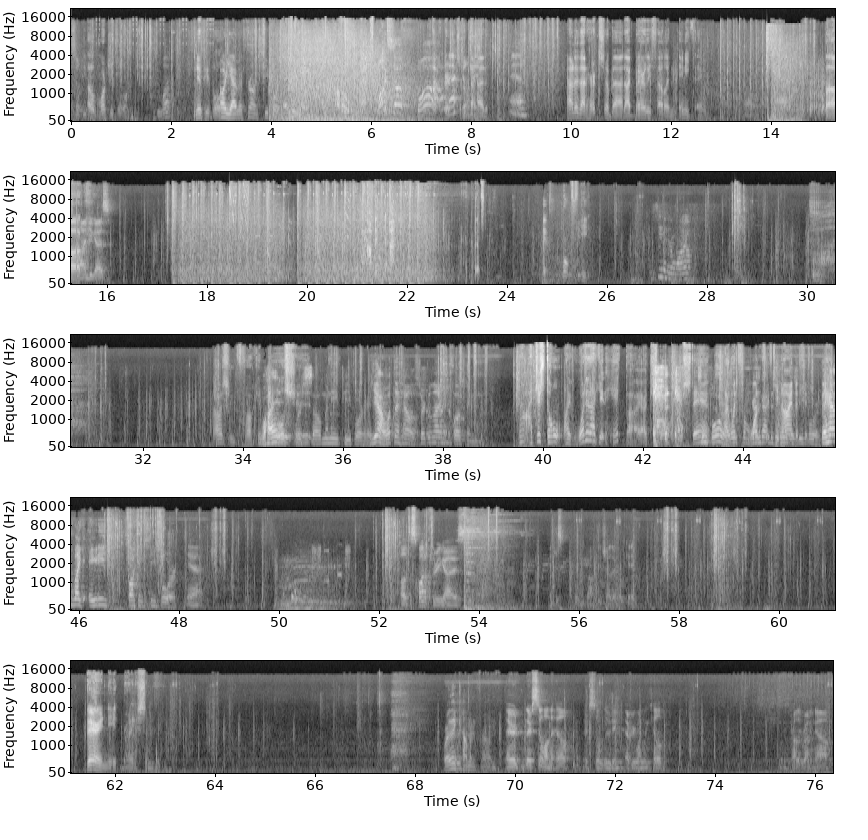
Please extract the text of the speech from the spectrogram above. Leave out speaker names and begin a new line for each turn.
there's still people.
Oh, more people.
What?
New people.
Oh yeah, they're throwing C4 everywhere.
Oh, that's
What the fuck?
that
That
hurt so bad.
Man.
How did that hurt so bad? I barely fell in anything. Oh. Fuck.
Behind you guys. Yep.
How did that? Like four feet.
I've seen him in a while.
That was some fucking
Why
bullshit.
were so many people right
Yeah,
there?
what the hell? Circle's not even close anymore.
No, I just don't like. What did I get hit by? I just don't understand.
C4.
I went from
You guys got
159 to
destroyed
50.
with C4.
They had like 80 fucking C4.
Yeah. Well, it's a squad of three guys. They just bombed each other. Okay.
Very neat, Bryson.
Where are they coming from?
They're they're still on the hill. They're still looting everyone we killed. They're probably running now.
